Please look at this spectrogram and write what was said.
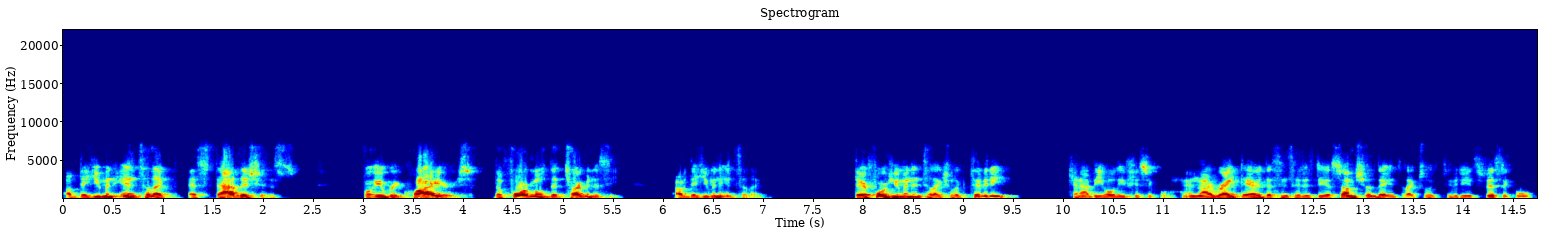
of the human intellect establishes, for it requires the formal determinacy of the human intellect. Therefore, human intellectual activity cannot be wholly physical. And I write there that since it is the assumption that intellectual activity is physical,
